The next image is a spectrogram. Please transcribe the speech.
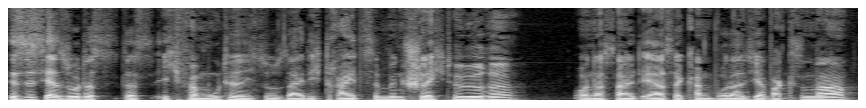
es ist ja so, dass, dass ich vermute, dass ich so seit ich 13 bin schlecht höre und das halt erst erkannt wurde, als ich erwachsen war.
